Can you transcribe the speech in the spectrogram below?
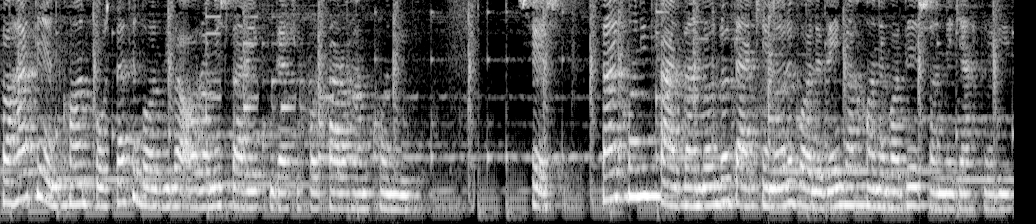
تا حد امکان فرصت بازی و آرامش برای کودک خود فراهم کنید. 6. سعی کنید فرزندان را در کنار والدین و خانوادهشان نگه دارید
